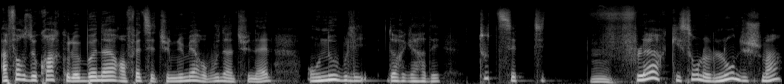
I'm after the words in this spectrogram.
à force de croire que le bonheur, en fait, c'est une lumière au bout d'un tunnel, on oublie de regarder toutes ces petites hmm. fleurs qui sont le long du chemin,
